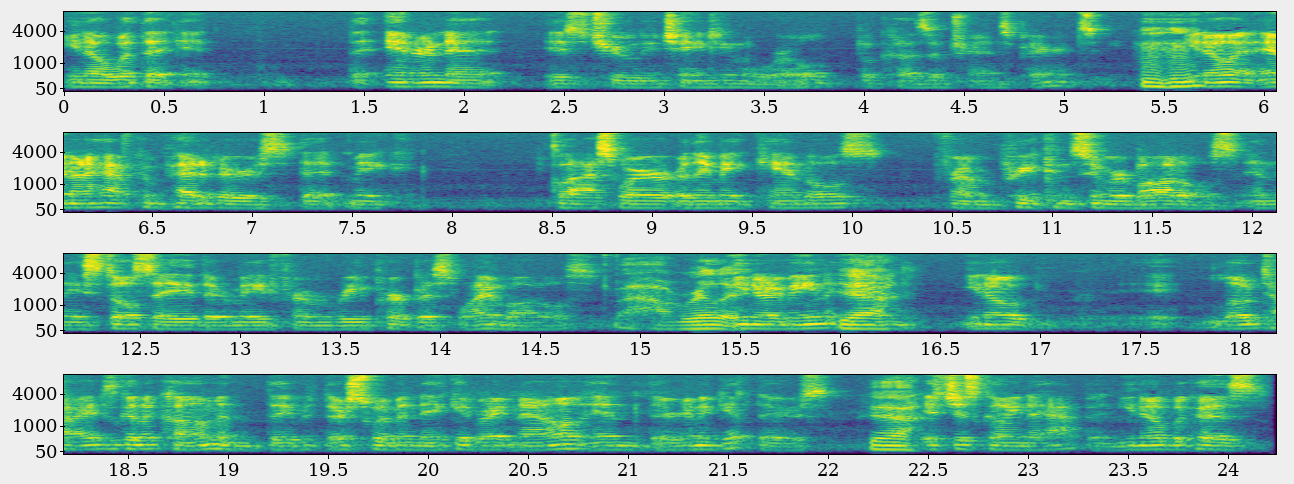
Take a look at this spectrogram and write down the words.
you know with the the internet is truly changing the world because of transparency Mm-hmm. you know and, and i have competitors that make glassware or they make candles from pre-consumer bottles and they still say they're made from repurposed wine bottles Wow. Really? you know what i mean Yeah. and you know it, low tide is going to come and they, they're swimming naked right now and they're going to get theirs yeah. it's just going to happen, you know, because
